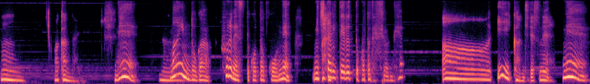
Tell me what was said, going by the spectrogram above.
うん。うん。わかんない。ねえ。うんマインドがフルネスってことはこうね、満ち足りてるってことですよね。ああ、いい感じですね。ね。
